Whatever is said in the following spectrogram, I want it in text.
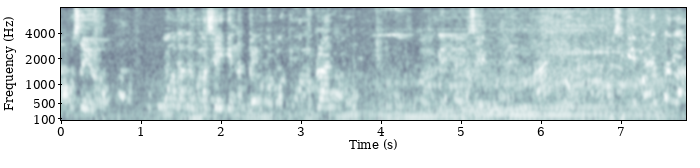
ako sa'yo, huwag ka ng mga second hand motor, huwag yung mga brand new. Kasi, brand. Oh, sige, maganda lang.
